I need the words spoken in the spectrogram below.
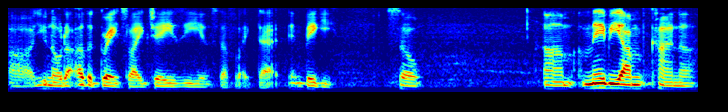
uh, you know the other greats like Jay Z and stuff like that, and Biggie. So um, maybe I'm kind of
